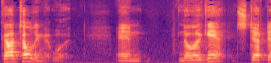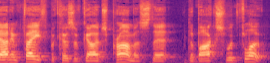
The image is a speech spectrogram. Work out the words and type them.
God told him it would. And Noah again stepped out in faith because of God's promise that the box would float.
